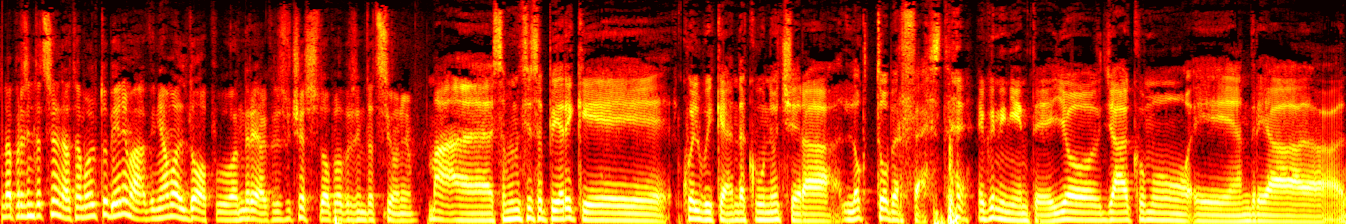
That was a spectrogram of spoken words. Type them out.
La presentazione è andata molto bene, ma veniamo al dopo. Andrea, cosa è successo dopo la presentazione? Ma eh, siamo venuti a sapere che quel weekend a Cuneo c'era l'Oktoberfest e quindi niente, io, Giacomo e Andrea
